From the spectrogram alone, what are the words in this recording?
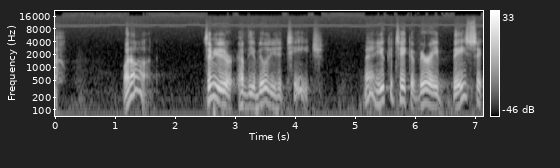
Why not? Some of you have the ability to teach. Man, you could take a very basic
